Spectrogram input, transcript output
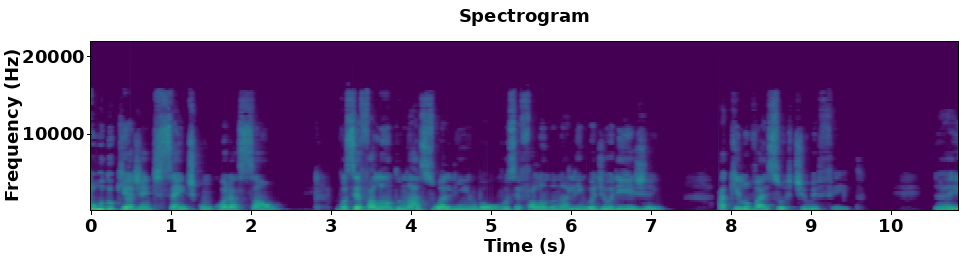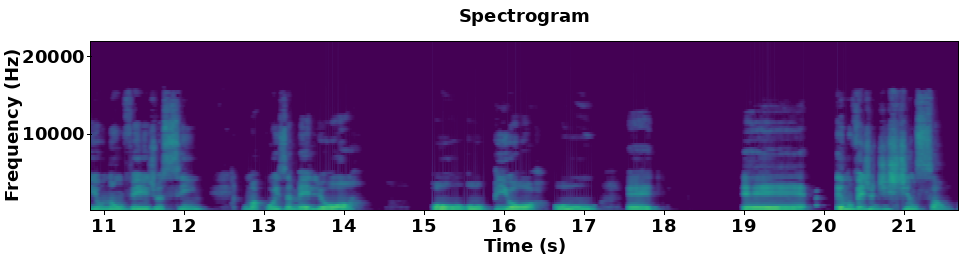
tudo que a gente sente com o coração, você falando na sua língua ou você falando na língua de origem, aquilo vai surtir o efeito. Né? Eu não vejo assim uma coisa melhor ou, ou pior, ou é, é, eu não vejo distinção.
